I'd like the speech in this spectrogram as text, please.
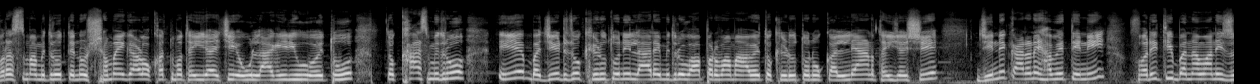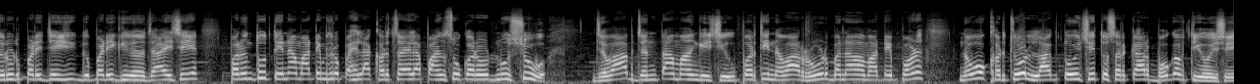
વર્ષમાં મિત્રો તેનો સમયગાળો ખત્મ થઈ જાય છે એવું લાગી રહ્યું હોય તો. તો ખાસ મિત્રો, એ બજેટ જો ખેડૂતોની લારે મિત્રો વાપરવામાં આવે તો ખેડૂતોનું કલ્યાણ થઈ જશે. જેને કારણે હવે તેને ફરીથી બનાવવાની જરૂર પડી જઈ, પડી જાય છે. પરંતુ તેના માટે મિત્રો પહેલાં ખર્ચાયેલા પાંચસો કરોડનું શું? જવાબ જનતા માંગે છે. ઉપરથી નવા રોડ બનાવવા માટે પણ નવો ખર્ચો લાગતો હોય છે તો સરકાર ભોગવતી હોય છે.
